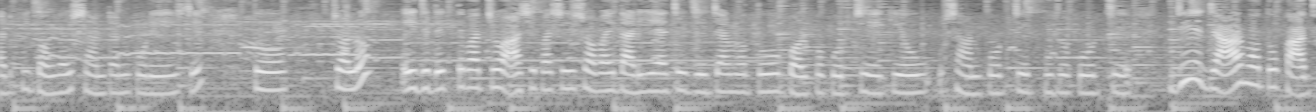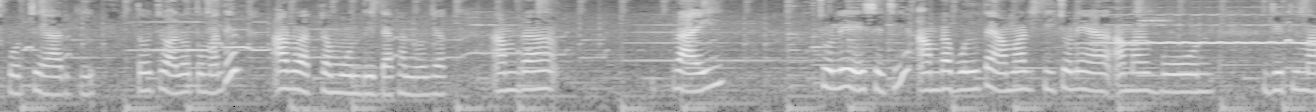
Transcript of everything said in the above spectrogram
আর কি গঙ্গায় স্নান টান করে এসে। তো চলো, এই যে দেখতে পাচ্ছ, আশেপাশে সবাই দাঁড়িয়ে আছে, যে যার মতো গল্প করছে, কেউ স্নান করছে, পুজো করছে। যে যার মতো কাজ করছে আর কি। তো চলো তোমাদের আরও একটা মন্দির দেখানো যাক। আমরা প্রায় চলে এসেছি। আমরা বলতে আমার পিছনে আমার বোন, জেঠিমা,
